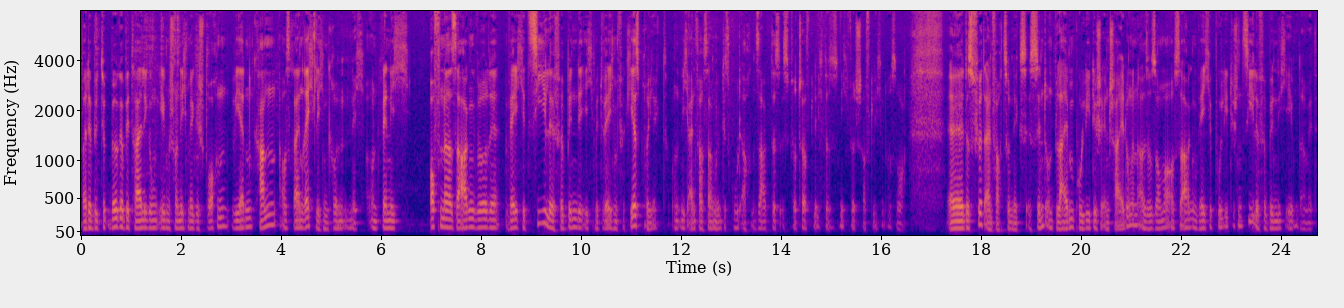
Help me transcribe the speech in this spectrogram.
bei der Bürgerbeteiligung eben schon nicht mehr gesprochen werden kann, aus rein rechtlichen Gründen nicht. Und wenn ich offener sagen würde, welche Ziele verbinde ich mit welchem Verkehrsprojekt und nicht einfach sagen, wenn das Gutachten sagt, das ist wirtschaftlich, das ist nicht wirtschaftlich oder so. Äh, das führt einfach zu nichts. Es sind und bleiben politische Entscheidungen, also soll man auch sagen, welche politischen Ziele verbinde ich eben damit.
